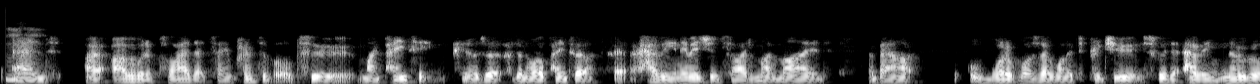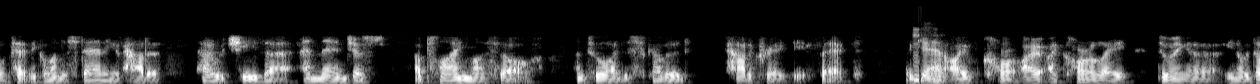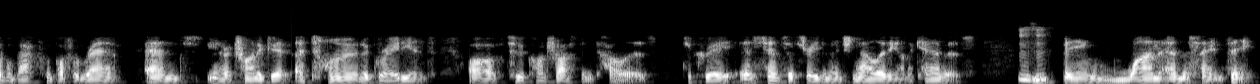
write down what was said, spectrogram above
Mm. And I, I, would apply that same principle to my painting you know, as, a, as an oil painter, uh, having an image inside of my mind about what it was I wanted to produce with having no real technical understanding of how to, how to achieve that and then just applying myself until I discovered how to create the effect. Again, mm-hmm. I, cor- I, I correlate doing a, you know, a double backflip off a ramp and, you know, trying to get a tone, a gradient of two contrasting colors to create a sense of three dimensionality on a canvas mm-hmm. being one and the same thing.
